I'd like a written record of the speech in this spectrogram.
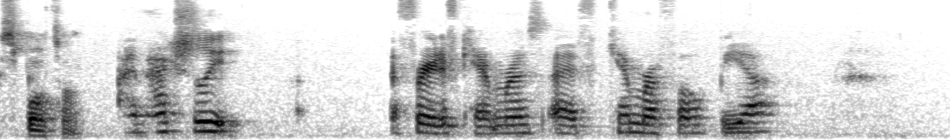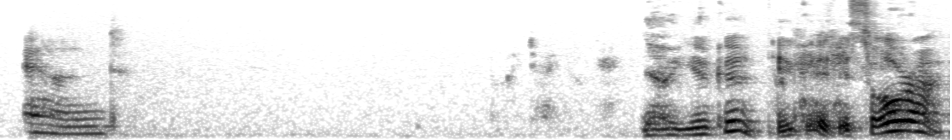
Spot on. I'm actually afraid of cameras. I have camera phobia, and Okay? no, you're good. You're good. It's all right.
